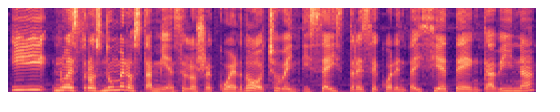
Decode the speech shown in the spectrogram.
Y nuestros números también se los recuerdo, 826-1347 en cabina,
